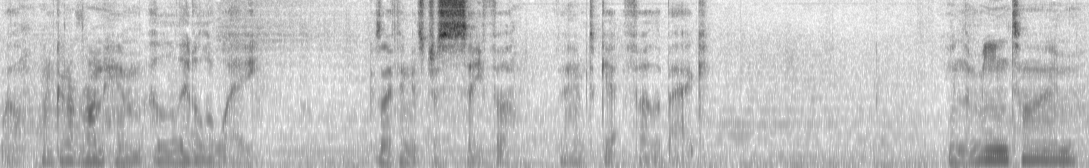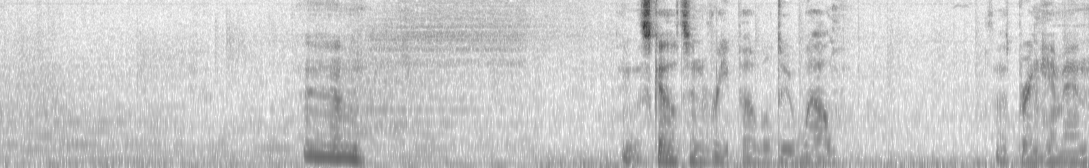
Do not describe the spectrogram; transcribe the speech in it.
Well, I'm going to run him a little away. Because I think it's just safer for him to get further back. In the meantime... Um, I think the Skeleton Reaper will do well. Let's bring him in.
